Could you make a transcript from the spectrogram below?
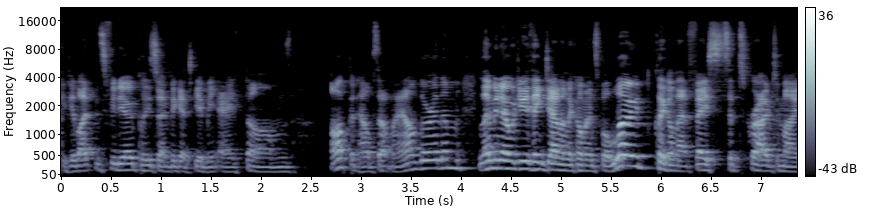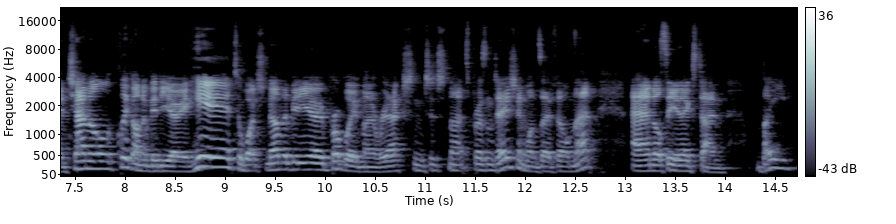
If you like this video, please don't forget to give me a thumbs up. It helps out my algorithm. Let me know what you think down in the comments below. Click on that face to subscribe to my channel. Click on a video here to watch another video, probably my reaction to tonight's presentation once I film that and I'll see you next time. Bye!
